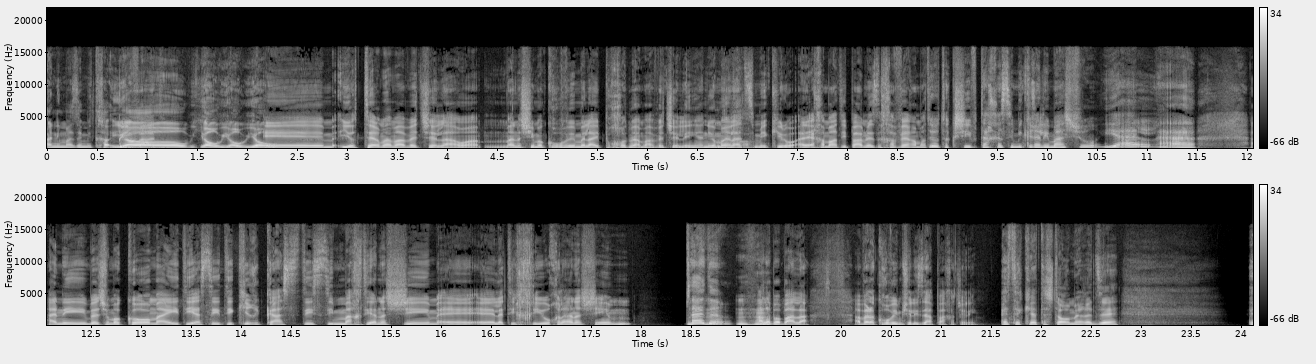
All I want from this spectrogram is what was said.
אני מה זה מתח... יואו יואו יואו יואו. אמ, יותר מהמוות של האנשים הקרובים אליי, פחות מהמוות שלי. אני אומר נכון. לעצמי, כאילו, איך אמרתי פעם לאיזה חבר, אמרתי לו, תקשיב, תכלס אם יקרה לי משהו, יאללה. אני באיזשהו מקום הייתי, עשיתי, קרקסתי, שימחתי אנשים, אה, העליתי חיוך לאנשים, בסדר. אללה בבאללה. אבל הקרובים שלי זה הפחד שלי. איזה קטע שאתה אומר את זה. Um,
